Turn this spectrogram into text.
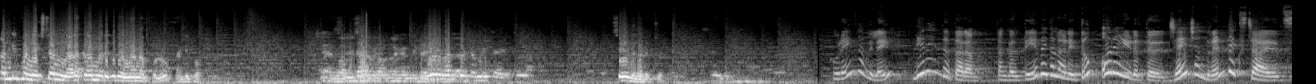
கண்டிப்பா நெக்ஸ்ட் டைம் நடக்காம இருக்கிறது என்னென்ன பண்ணும்? கண்டிப்பா பண்ணுவோம். சேர்ந்து நடிச்சிருக்கோம் குறைந்த விலை நிறைந்த தரம். தங்கள் தேவைகள் அனைத்தும் ஒரே இடத்தில். ஜெயச்சந்திரன் டெக்ஸ்டைல்ஸ்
